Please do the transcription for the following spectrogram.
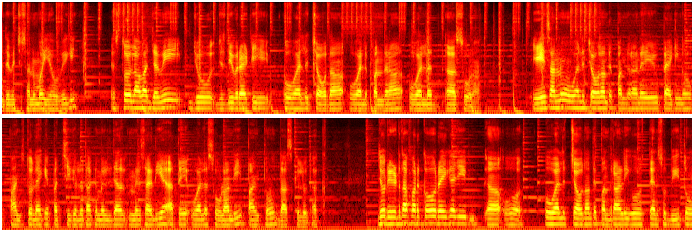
ਦੇ ਵਿੱਚ ਸਾਨੂੰ ਮੁਹੱਈਆ ਹੋਵੇਗੀ। ਇਸ ਤੋਂ ਇਲਾਵਾ ਜਵੀ ਜੋ ਜਿਸ ਦੀ ਵੈਰਾਈਟੀ OL 14 OL 15 OL 16 ਇਹ ਸਾਨੂੰ OL 14 ਤੇ 15 ਦੇ ਪੈਕਿੰਗ ਉਹ 5 ਤੋਂ ਲੈ ਕੇ 25 ਕਿਲੋ ਤੱਕ ਮਿਲ ਜਾ- ਮਿਲ ਸਕਦੀ ਹੈ ਅਤੇ OL 16 ਦੀ 5 ਤੋਂ 10 ਕਿਲੋ ਤੱਕ। ਜੋ ਰੇਟ ਦਾ ਫ਼ਰਕ ਉਹ ਰਹੇਗਾ ਜੀ ਅ, ਉਹ OL 14 ਤੇ 15 ਲਈ ਉਹ 320 ਤੋਂ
